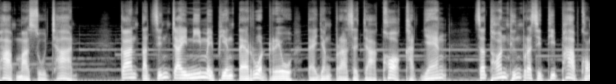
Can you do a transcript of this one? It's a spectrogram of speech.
ภาพมาสู่ชาติ การตัดสินใจนี้ไม่เพียงแต่รวดเร็ว แต่ยังปราศจากข้อขัดแย้ง สะท้อนถึงประสิทธิภาพของ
